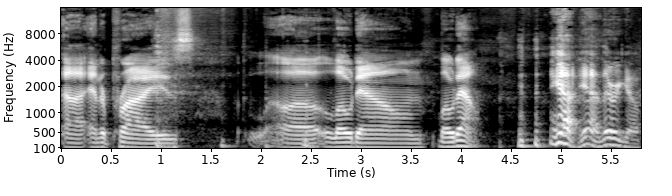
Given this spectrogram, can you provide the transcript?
uh, Enterprise uh, low down low down. yeah, yeah, there we go.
